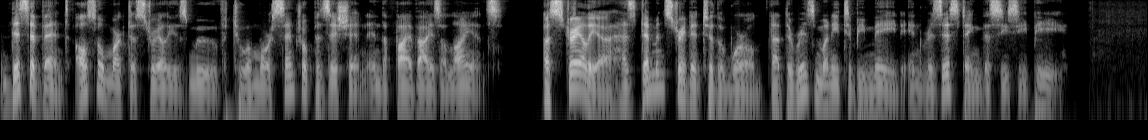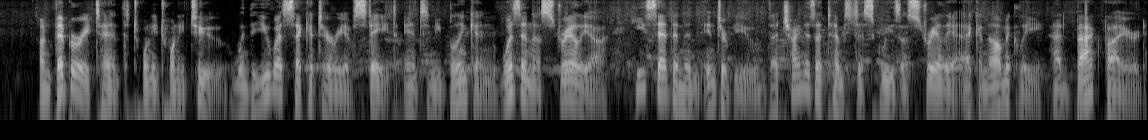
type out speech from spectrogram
This event also marked Australia's move to a more central position in the Five Eyes alliance. Australia has demonstrated to the world that there is money to be made in resisting the CCP. On February 10, 2022, when the US Secretary of State Antony Blinken was in Australia, he said in an interview that China's attempts to squeeze Australia economically had backfired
